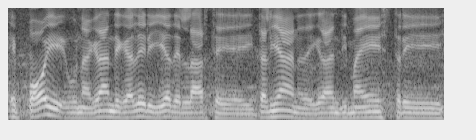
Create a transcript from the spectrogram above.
e poi una grande galleria dell'arte italiana, dei grandi maestri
